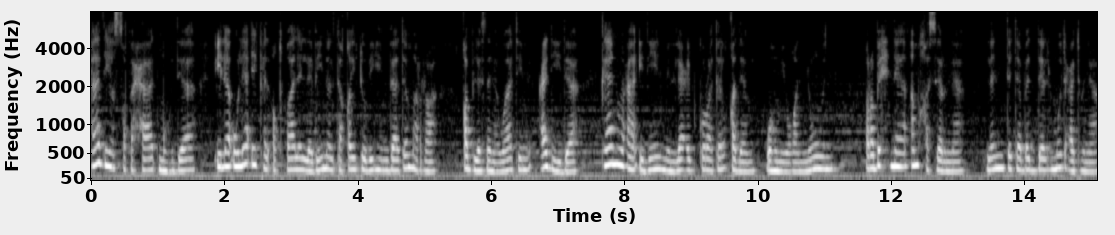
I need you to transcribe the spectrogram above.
هذه الصفحات مهداة إلى أولئك الأطفال الذين التقيت بهم ذات مرة قبل سنوات عديدة. كانوا عائدين من لعب كرة القدم وهم يغنون ربحنا أم خسرنا؟ لن تتبدل متعتنا.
